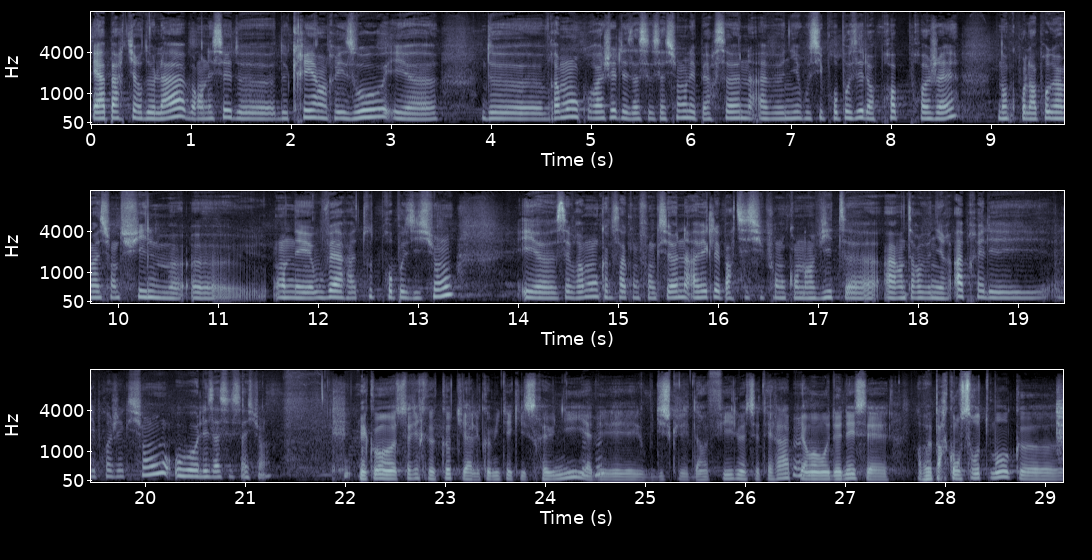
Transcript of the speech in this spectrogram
et à partir de là, bah, on essaie de, créer un réseau et euh, de vraiment encourager les associations, les personnes à venir aussi proposer leurs propres projets. Donc pour la programmation de films, euh, on est ouvert à toute proposition. Et c'est vraiment comme ça qu'on fonctionne avec les participants qu'on invite à intervenir après les projections ou les associations. Mais c'est-à-dire que quand il y a le comité qui se réunit, il y a Mhm. des, vous discutez d'un film, etc. Puis à un Mhm. moment donné, c'est un peu par consentement que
